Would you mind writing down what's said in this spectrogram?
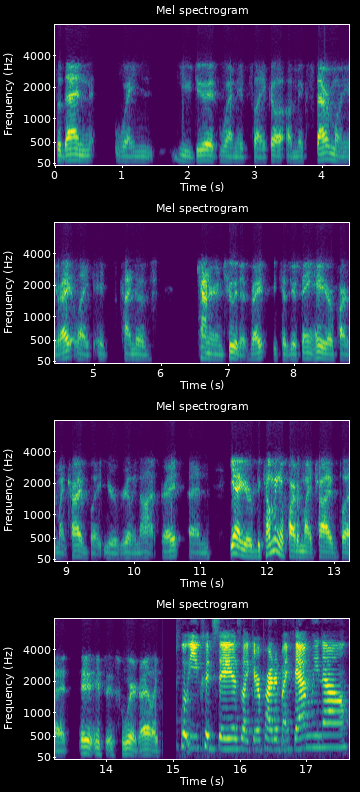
So then when you do it when it's like a, a mixed ceremony, right? Like it's kind of counterintuitive, right? Because you're saying, hey, you're a part of my tribe, but you're really not, right? And yeah, you're becoming a part of my tribe, but it, it's it's weird, right? Like what you could say is like you're a part of my family now.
